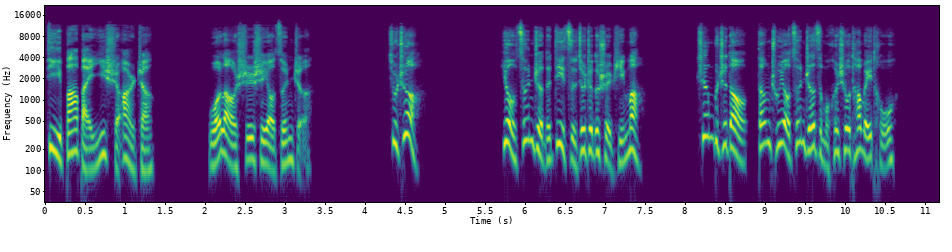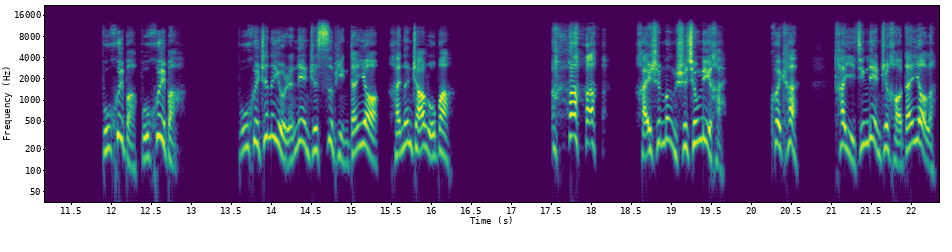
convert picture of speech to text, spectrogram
第八百一十二章，我老师是药尊者。就这，药尊者的弟子就这个水平吗？真不知道当初药尊者怎么会收他为徒。不会吧，不会吧，不会真的有人炼制四品丹药还能炸炉吧？哈哈，还是孟师兄厉害！快看，他已经炼制好丹药了，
